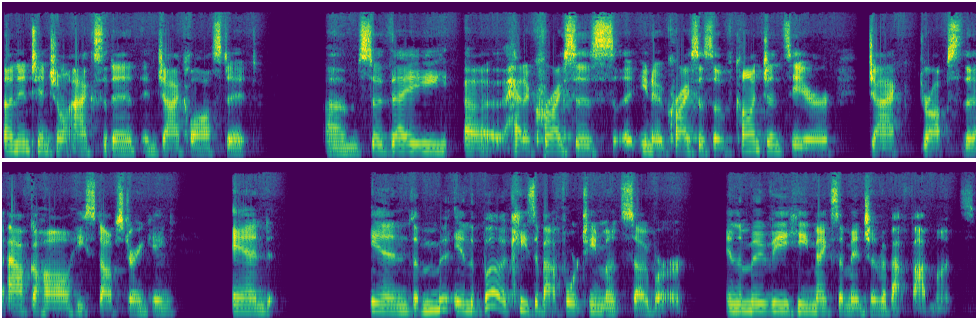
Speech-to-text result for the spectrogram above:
unintentional accident, and Jack lost it. Um, so they uh, had a crisis, you know, crisis of conscience here. Jack drops the alcohol, he stops drinking, and in the in the book, he's about 14 months sober. In the movie, he makes a mention of about five months.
